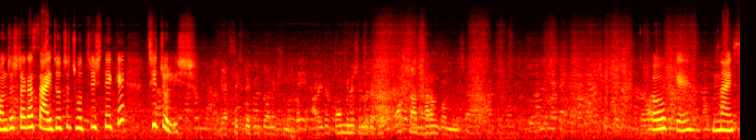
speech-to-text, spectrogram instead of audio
পঞ্চাশ টাকা সাইজ হচ্ছে ছত্রিশ থেকে ছিচল্লিশ। ব্যাক সাইডটা কিন্তু অনেক সুন্দর। আর এটার কম্বিনেশনটা দেখো অসাধারণ কম্বিনেশন ওকে নাইস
